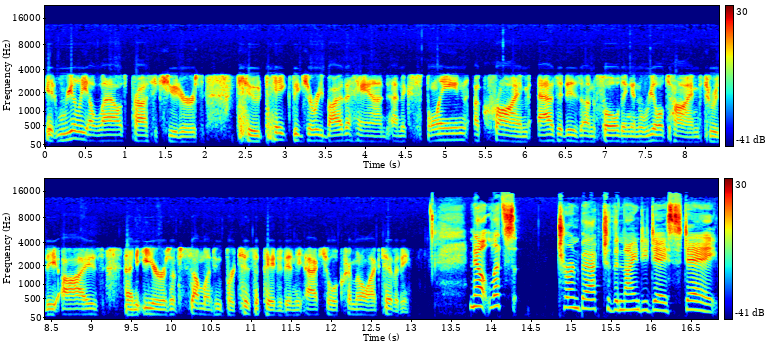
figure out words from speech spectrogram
It really allows prosecutors to take the jury by the hand and explain a crime as it is unfolding in real time through the eyes and ears of someone who participated in the actual criminal activity. Now, let's turn back to the 90 day stay.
